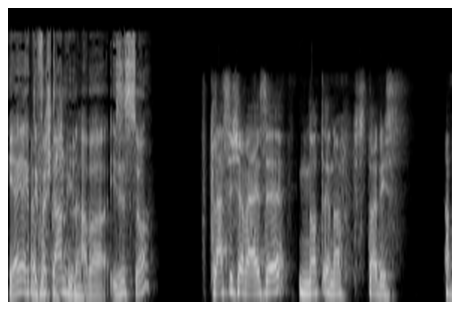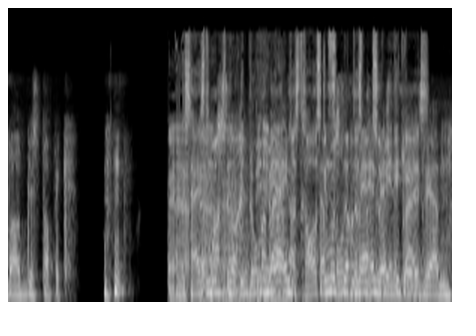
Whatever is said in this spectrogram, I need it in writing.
Ja, ja, ich bei habe verstanden, Fußballspielern. aber ist es so? Klassischerweise not enough studies about this topic. Ja, das heißt, da du hast noch mehr in- hast Da muss noch mehr investigated werden.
